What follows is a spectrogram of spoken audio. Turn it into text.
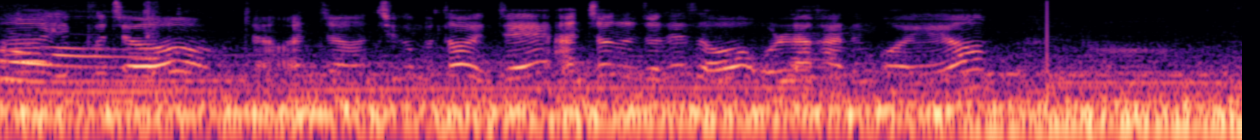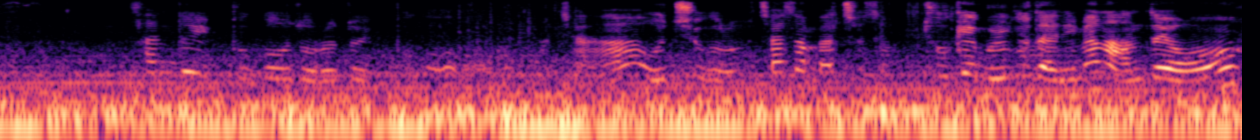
아, 이쁘죠? 지금부터 이제 안전운전해서 올라가는 거예요. 어, 산도 이쁘고 도로도 이쁘고. 자, 우측으로 차선 맞춰서 두 개 물고 다니면 안 돼요.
